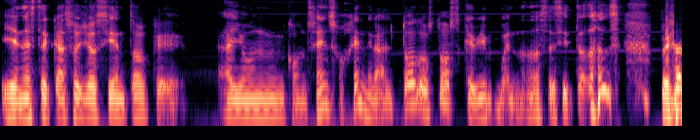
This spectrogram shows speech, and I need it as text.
Y en este caso yo siento que hay un consenso general, todos los que vimos, bueno, no sé si todos, pero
